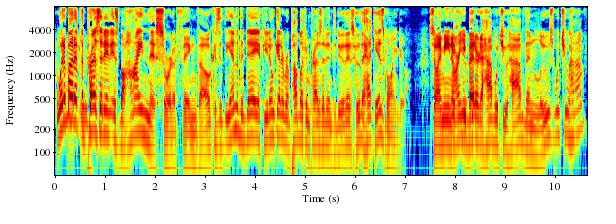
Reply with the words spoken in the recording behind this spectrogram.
What about uh, if the president is behind this sort of thing, though? Because at the end of the day, if you don't get a Republican president to do this, who the heck is going to? So, I mean, aren't you, you better to have what you have than lose what you have?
